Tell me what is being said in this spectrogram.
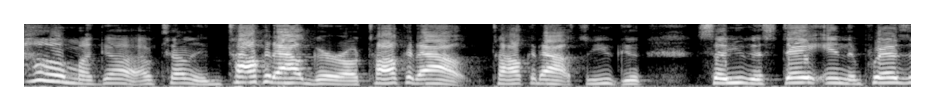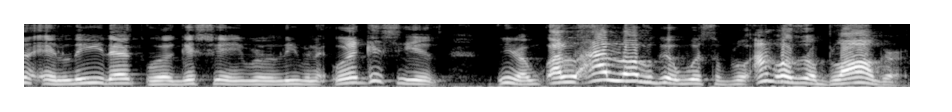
Oh my God, I'm telling you, talk it out, girl. Talk it out. Talk it out so you can so you can stay in the present and leave that well I guess she ain't really leaving it. Well I guess she is. You know, I, I love a good whistleblower. I was a blogger.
